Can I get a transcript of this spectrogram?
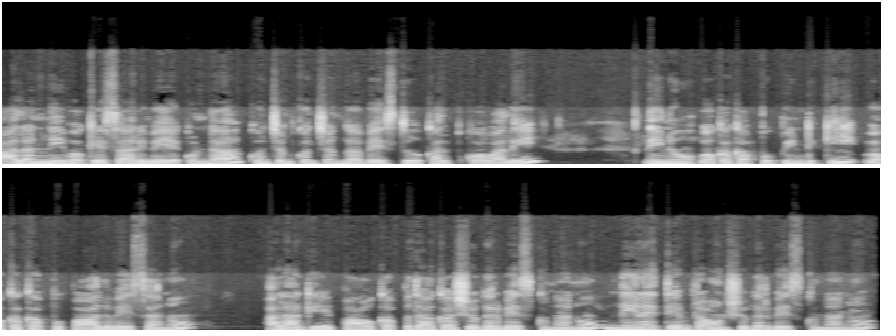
పాలన్నీ ఒకేసారి వేయకుండా కొంచెం కొంచెంగా వేస్తూ కలుపుకోవాలి. నేను ఒక కప్పు పిండికి ఒక కప్పు పాలు వేశాను. అలాగే పావు కప్పు దాకా షుగర్ వేసుకున్నాను. నేనైతే బ్రౌన్ షుగర్ వేసుకున్నాను.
